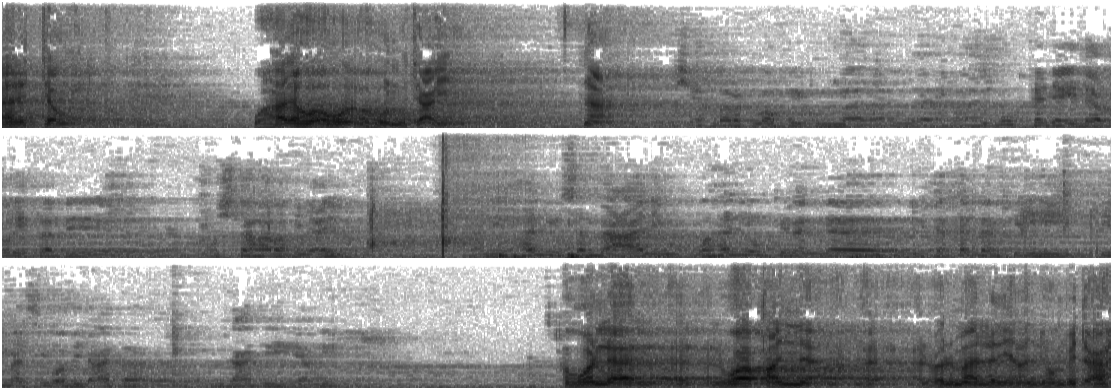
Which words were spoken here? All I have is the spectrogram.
أهل التأويل. وهذا هو هو المتعين. نعم. شيخ بارك الله فيكم. المبتدع إذا عرف. واشتهر بالعلم يعني هل يسمى عالم وهل يمكن أن يتكلم فيه فيما سوى بدعته بدعته يعني؟ هو ال- ال- الواقع أن العلماء الذين عندهم بدعة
